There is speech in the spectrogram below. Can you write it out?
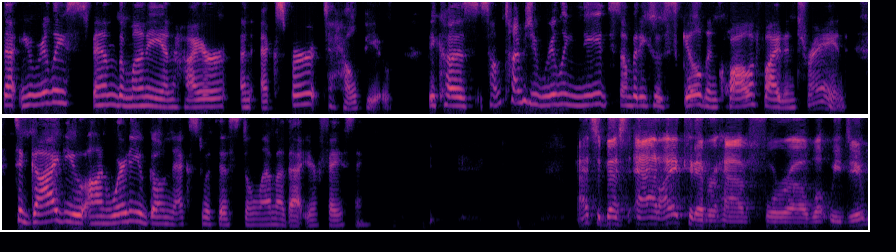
that you really spend the money and hire an expert to help you because sometimes you really need somebody who's skilled and qualified and trained to guide you on where do you go next with this dilemma that you're facing That's the best ad I could ever have for uh, what we do.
